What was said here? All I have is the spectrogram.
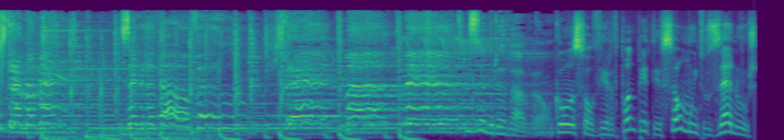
Extremamente desagradável. Extremamente desagradável. Com o solverde.pt são muitos anos.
